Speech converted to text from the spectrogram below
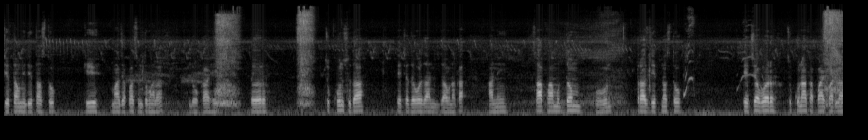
चेतावणी देत असतो की माझ्यापासून तुम्हाला धोका आहे. तर चुकूनसुद्धा त्याच्याजवळ जा जाऊ नका आणि साप हा मुद्दम होऊन त्रास देत नसतो. त्याच्यावर चुकून असा पाय पडला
